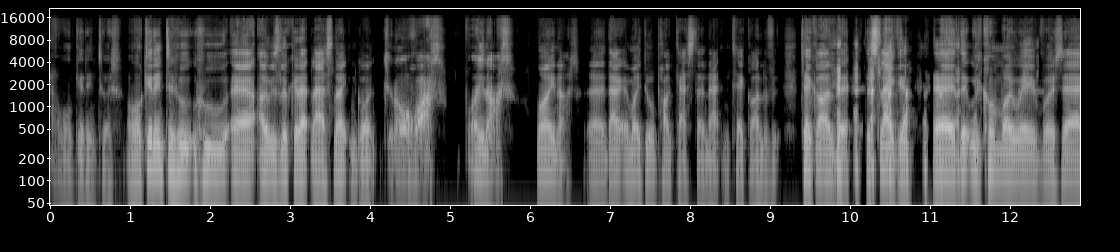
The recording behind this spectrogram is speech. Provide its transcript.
I won't get into it. I won't get into who who uh, I was looking at last night and going. "Do you know what? Why not? Why not? Uh, that I might do a podcast on that and take all of take all the the slagging uh, that will come my way. But uh,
